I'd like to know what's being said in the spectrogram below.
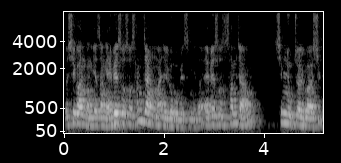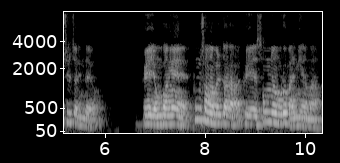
또 시간 관계상 에베소서 3장만 읽어보겠습니다. 에베소서 3장 16절과 17절인데요. 그의 영광의 풍성함을 따라 그의 성령으로 말미암아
